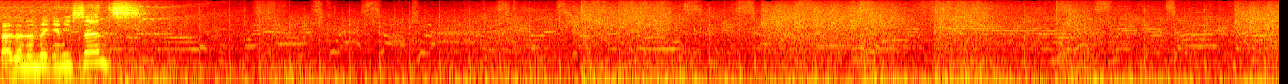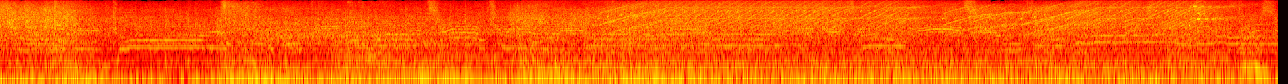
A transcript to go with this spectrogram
That doesn't make any sense. Yeah.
